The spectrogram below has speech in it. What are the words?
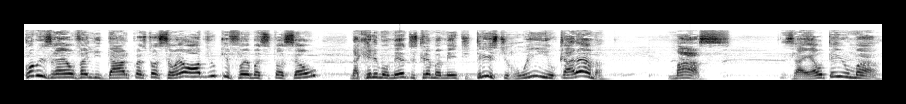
Como Israel vai lidar com a situação? É óbvio que foi uma situação, naquele momento, extremamente triste, ruim, o caramba. Mas Israel tem uma,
